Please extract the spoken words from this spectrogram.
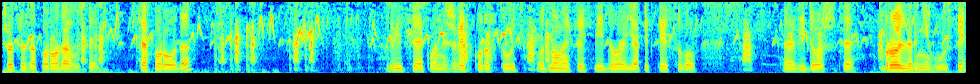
що це за порода гусей. Це порода. Дивіться, як вони швидко ростуть. В одному із своїх відео я підписував е, відео, що це бройлерні гуси.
